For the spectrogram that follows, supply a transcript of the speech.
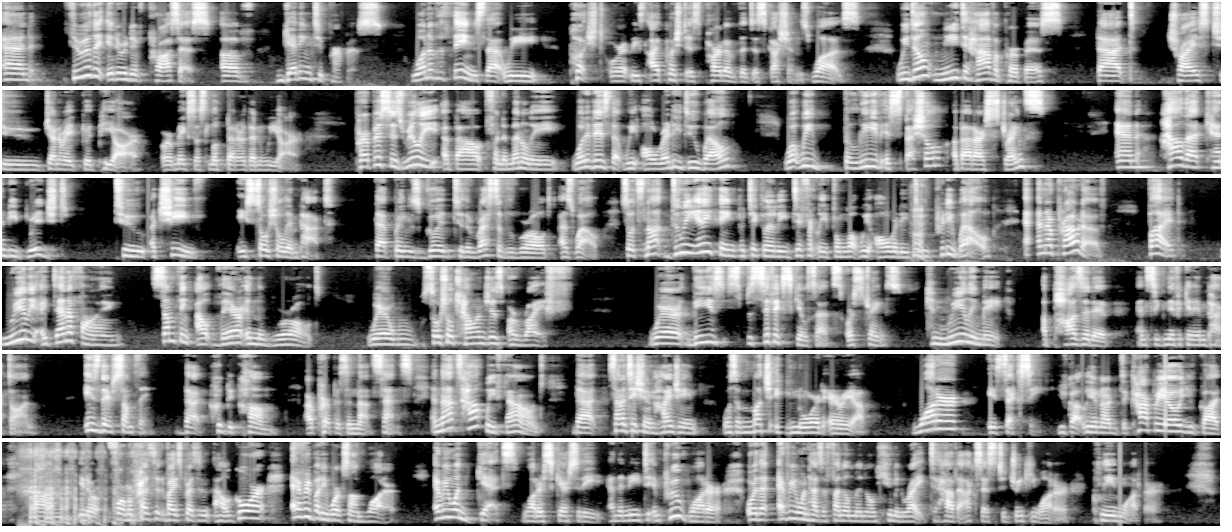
And through the iterative process of getting to purpose. One of the things that we pushed, or at least I pushed as part of the discussions, was we don't need to have a purpose that tries to generate good PR or makes us look better than we are. Purpose is really about fundamentally what it is that we already do well, what we believe is special about our strengths, and how that can be bridged to achieve a social impact that brings good to the rest of the world as well. So it's not doing anything particularly differently from what we already do hmm. pretty well and are proud of, but really identifying something out there in the world where social challenges are rife, where these specific skill sets or strengths can really make a positive and significant impact on. Is there something? That could become our purpose in that sense. And that's how we found that sanitation and hygiene was a much ignored area. Water is sexy. You've got Leonardo DiCaprio. You've got, um, you know, former President, Vice President Al Gore. Everybody works on water. Everyone gets water scarcity and the need to improve water, or that everyone has a fundamental human right to have access to drinking water, clean water.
